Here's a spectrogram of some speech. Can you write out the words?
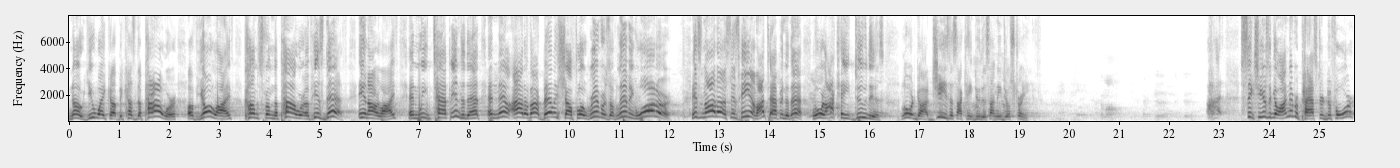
No, you wake up because the power of your life comes from the power of His death in our life, and we tap into that, and now out of our belly shall flow rivers of living water. It's not us, it's Him. I tap into that. Lord, I can't do this. Lord God, Jesus, I can't do this. I need your strength. I, six years ago, I never pastored before.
